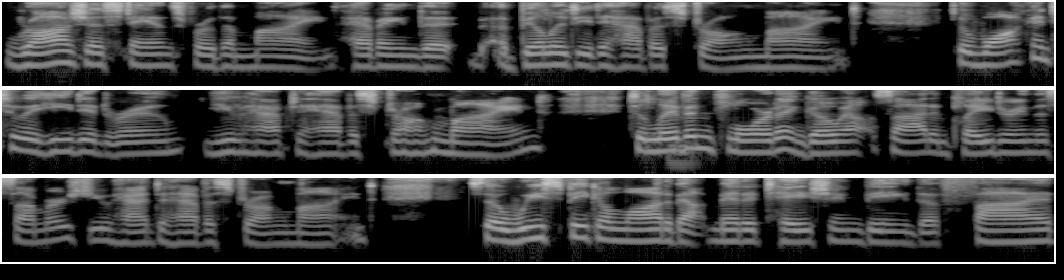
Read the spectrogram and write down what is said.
Raja stands for the mind, having the ability to have a strong mind. To walk into a heated room, you have to have a strong mind. To live hmm. in Florida and go outside and play during the summers, you had to have a strong mind. So we speak a lot about meditation being the five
